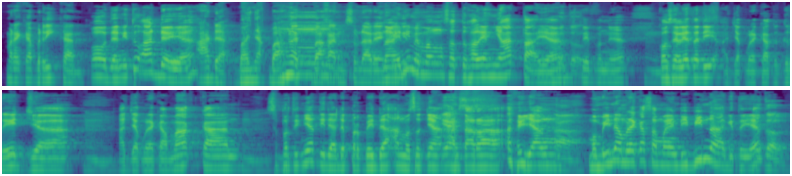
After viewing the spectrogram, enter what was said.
mereka berikan. Oh dan itu ada ya? Ada banyak banget Hmm. bahkan sebenarnya. Nah ini gitu. memang satu hal yang nyata ya, Betul. Stephen ya. Hmm. Kalau saya lihat tadi ajak mereka ke gereja, Hmm. ajak mereka makan, sepertinya tidak ada perbedaan maksudnya Yes. antara yang Ah. membina mereka sama yang dibina gitu ya. Betul.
